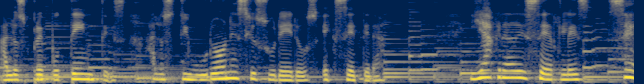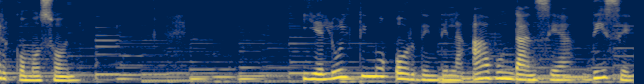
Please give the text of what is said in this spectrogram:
a los prepotentes, a los tiburones y usureros, etc. Y agradecerles ser como son. Y el último orden de la abundancia dice,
